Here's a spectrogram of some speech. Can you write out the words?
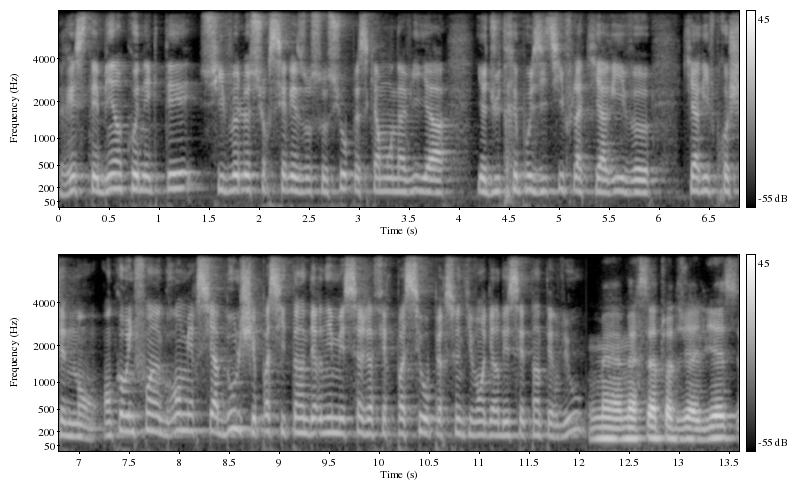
restez bien connectés, suivez-le sur ses réseaux sociaux parce qu'à mon avis, il y a, il y a du très positif là qui arrive, qui arrive prochainement. Encore une fois, un grand merci Abdoul. Je sais pas si tu as un dernier message à faire passer aux personnes qui vont regarder cette interview. Mais merci à toi déjà Elias,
